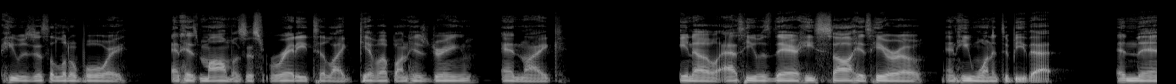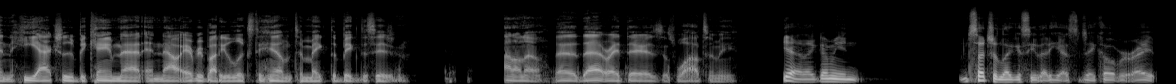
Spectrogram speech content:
he was just a little boy and his mom was just ready to like give up on his dream and like you know, as he was there, he saw his hero and he wanted to be that. And then he actually became that and now everybody looks to him to make the big decision. I don't know. That that right there is just wild to me. Yeah, like I mean, such a legacy that he has to take over, right?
